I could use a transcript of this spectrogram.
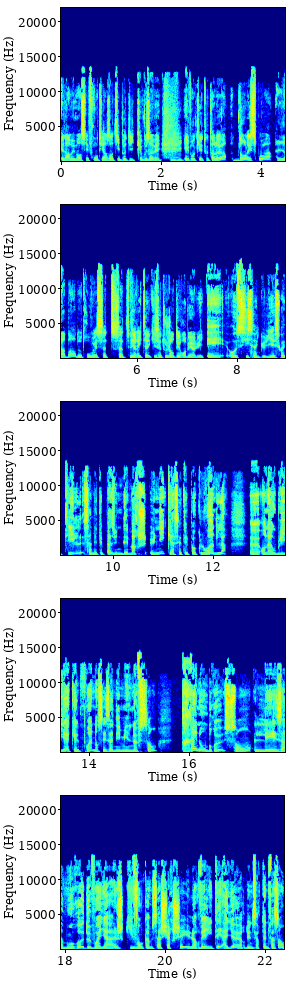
énormément ces frontières antipodiques que vous avez. Mhm. évoquées tout à l'heure, dans l'espoir, là-bas, de trouver cette, vérité qui s'est toujours dérobée à lui. Et aussi singulier soit-il, ça n'était pas une démarche unique à cette époque. Loin de là, euh, on a oublié à quel point, dans ces années 1900, très nombreux sont les amoureux de voyage qui vont comme ça chercher leur vérité ailleurs, d'une certaine façon.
